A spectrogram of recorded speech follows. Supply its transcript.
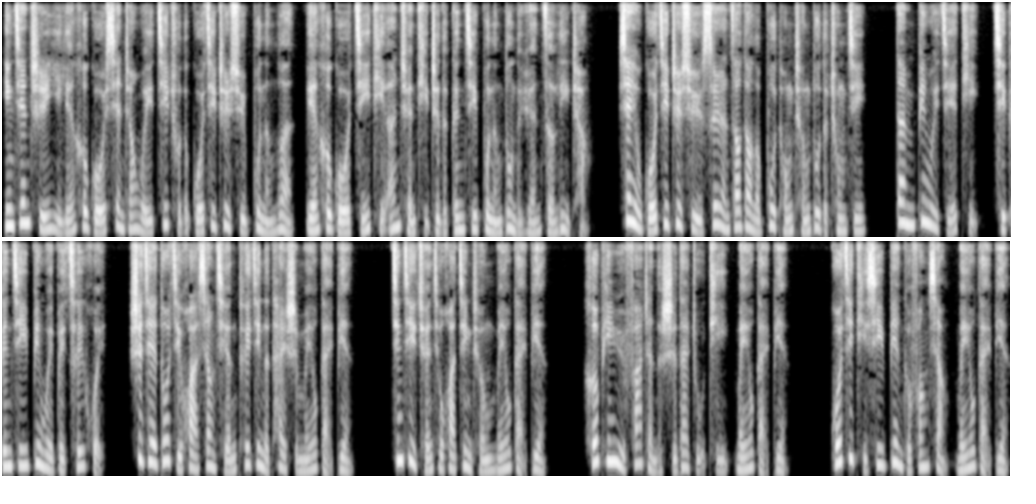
应坚持以联合国宪章为基础的国际秩序不能乱、联合国集体安全体制的根基不能动的原则立场。现有国际秩序虽然遭到了不同程度的冲击。但并未解体，其根基并未被摧毁。世界多极化向前推进的态势没有改变，经济全球化进程没有改变，和平与发展的时代主题没有改变，国际体系变革方向没有改变，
